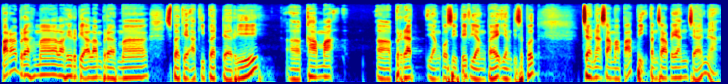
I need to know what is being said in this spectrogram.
para Brahma lahir di alam Brahma sebagai akibat dari uh, kama uh, berat yang positif yang baik yang disebut jana samapati pencapaian jana.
